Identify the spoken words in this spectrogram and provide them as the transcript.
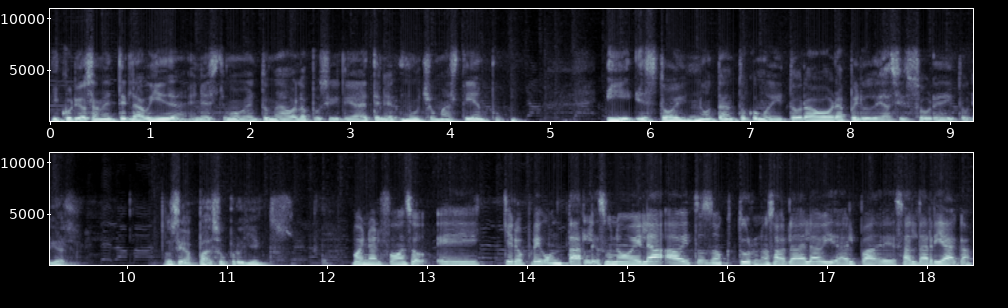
Y curiosamente la vida en este momento me ha dado la posibilidad de tener mucho más tiempo. Y estoy no tanto como editor ahora, pero de asesor editorial. O sea, paso proyectos. Bueno, Alfonso, eh, quiero preguntarle, su novela Hábitos Nocturnos habla de la vida del padre Saldarriaga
